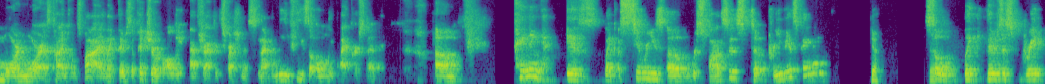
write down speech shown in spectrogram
more and more as time goes by. Like there's a picture of all the abstract expressionists, and I believe he's the only black person in it. Um, painting is like a series of responses to previous painting. Yeah. So like there's this great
